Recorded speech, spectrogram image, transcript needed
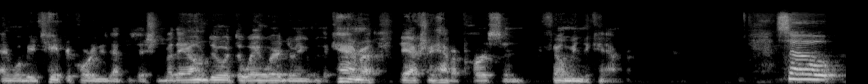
and we'll be tape recording the deposition. But they don't do it the way we're doing it with the camera. They actually have a person filming the camera. So,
